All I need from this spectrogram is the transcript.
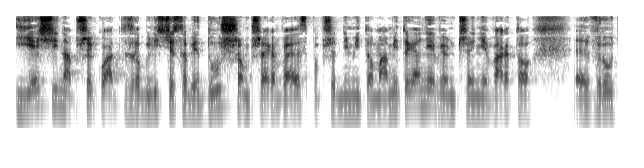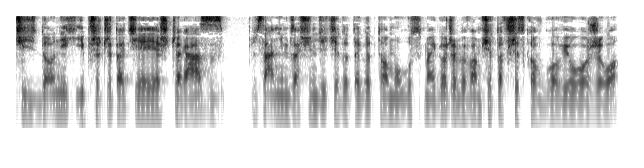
I jeśli na przykład zrobiliście sobie dłuższą przerwę z poprzednimi tomami, to ja nie wiem, czy nie warto e, wrócić do nich i przeczytać je jeszcze raz, zanim zasiądziecie do tego tomu ósmego, żeby wam się to wszystko w głowie ułożyło,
